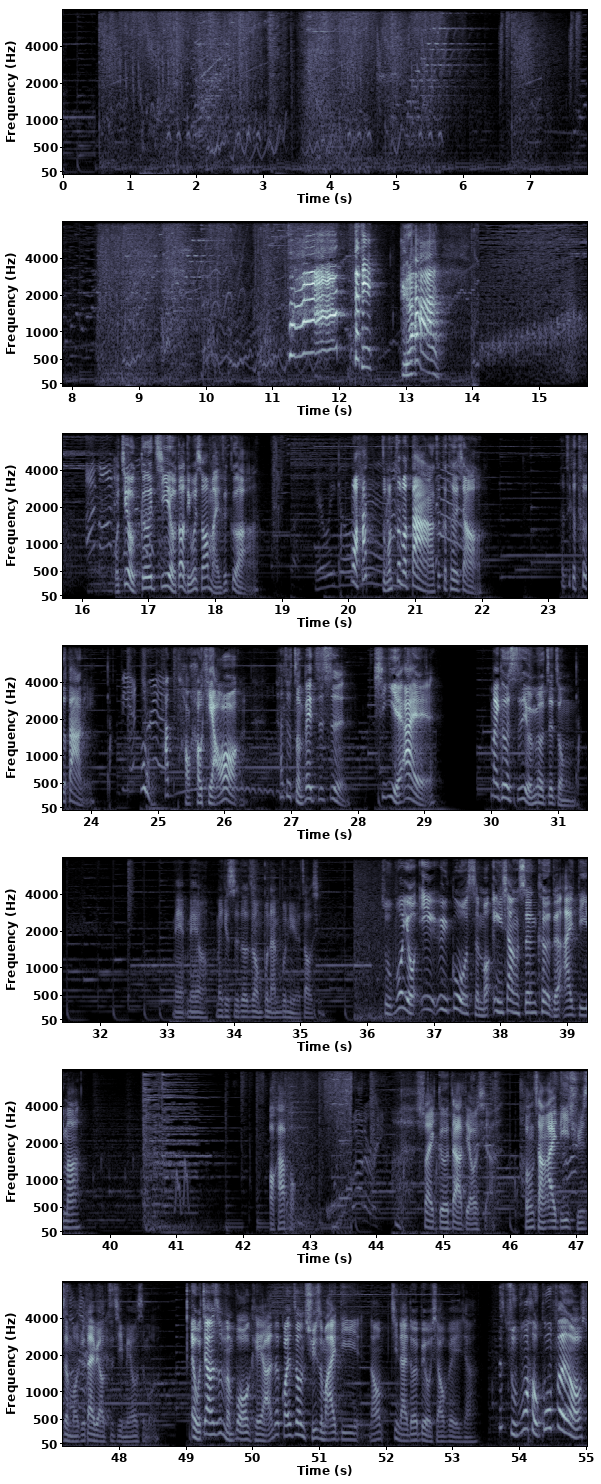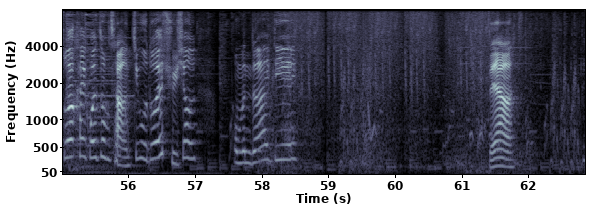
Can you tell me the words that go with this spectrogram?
干！我就有歌姬，我到底为什么要买这个啊？哇，它怎么这么大？这个特效，它这个特大呢？哦，它好好调哦！它这个准备姿势，星野爱哎，麦克斯有没有这种？没没有，麦克斯都这种不男不女的造型。主播有遇遇过什么印象深刻的 ID 吗？好 couple，帅哥大雕侠，通常 ID 取什么就代表自己没有什么。哎，我这样是不是很不 OK 啊？那观众取什么 ID，然后进来都会被我消费一下。这主播好过分哦，说要开观众场，结果都在取笑我们的 ID。怎样？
